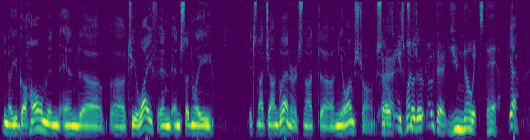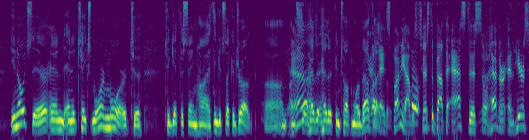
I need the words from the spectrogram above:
you know you go home and and uh, uh, to your wife, and and suddenly it's not John Glenn or it's not uh, Neil Armstrong. So the thing is, once so you go there, you know it's there. Yeah, you know it's there, and and it takes more and more to to get the same high. I think it's like a drug. Uh, I'm, yeah. I'm, sure Heather Heather can talk more about well, that. It's but. funny. I was just about to ask this. So yeah. Heather, and here's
